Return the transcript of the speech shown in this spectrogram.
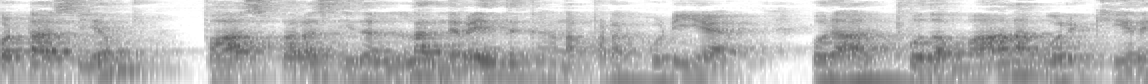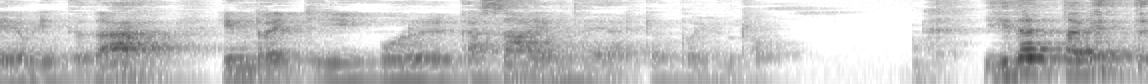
பொட்டாசியம் பாஸ்பரஸ் இதெல்லாம் நிறைந்து காணப்படக்கூடிய ஒரு அற்புதமான ஒரு கீரையை வைத்து தான் இன்றைக்கு ஒரு கசாயம் தயாரிக்க போகின்றோம். இதை தவிர்த்து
